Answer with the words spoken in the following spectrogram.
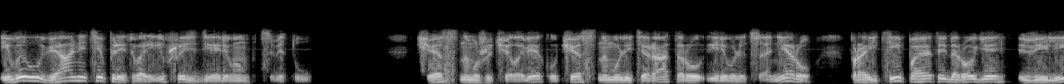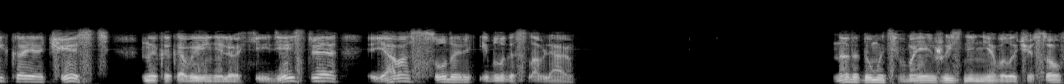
и вы увянете, притворившись деревом в цвету. Честному же человеку, честному литератору и революционеру пройти по этой дороге великая честь, на каковые нелегкие действия я вас, сударь, и благословляю. Надо думать, в моей жизни не было часов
